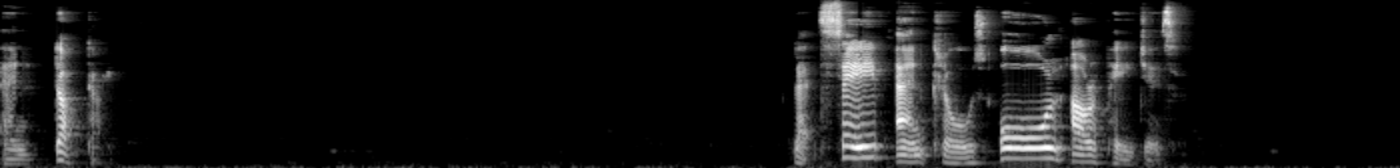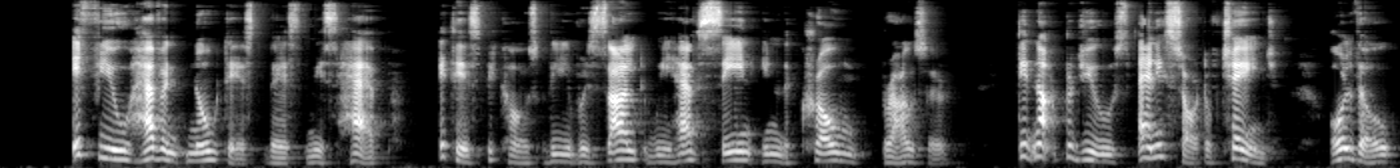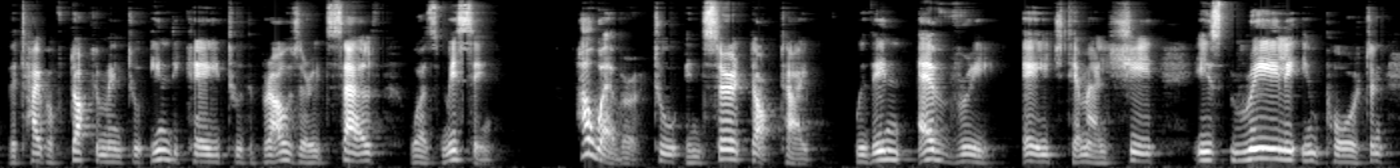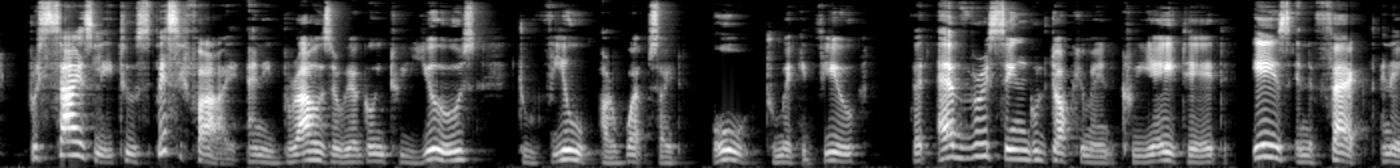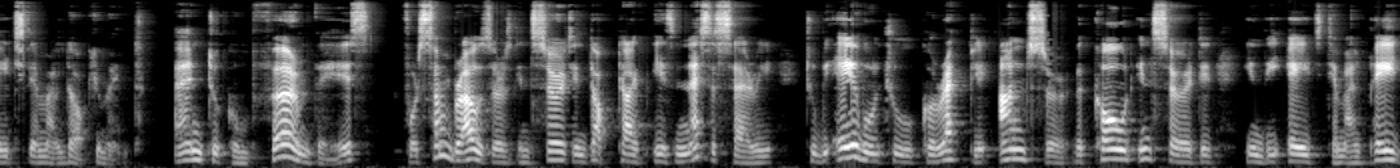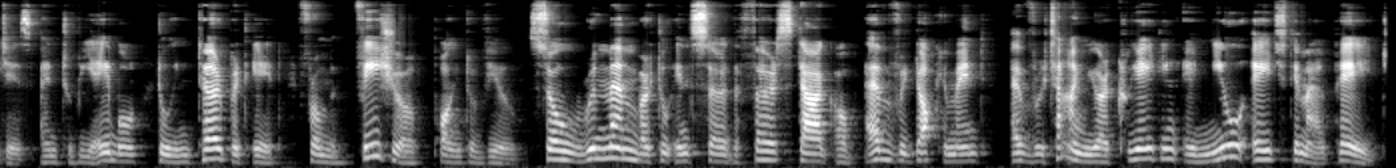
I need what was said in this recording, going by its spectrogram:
and doc type. Let's save and close all our pages. If you haven't noticed this mishap, it is because the result we have seen in the Chrome browser did not produce any sort of change, although the type of document to indicate to the browser itself was missing. However, to insert doc type within every HTML sheet is really important precisely to specify any browser we are going to use to view our website or to make it view that every single document created is in fact an HTML document. And to confirm this, for some browsers inserting doc type is necessary to be able to correctly answer the code inserted in the HTML pages and to be able to interpret it from a visual point of view. So remember to insert the first tag of every document every time you are creating a new HTML page.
